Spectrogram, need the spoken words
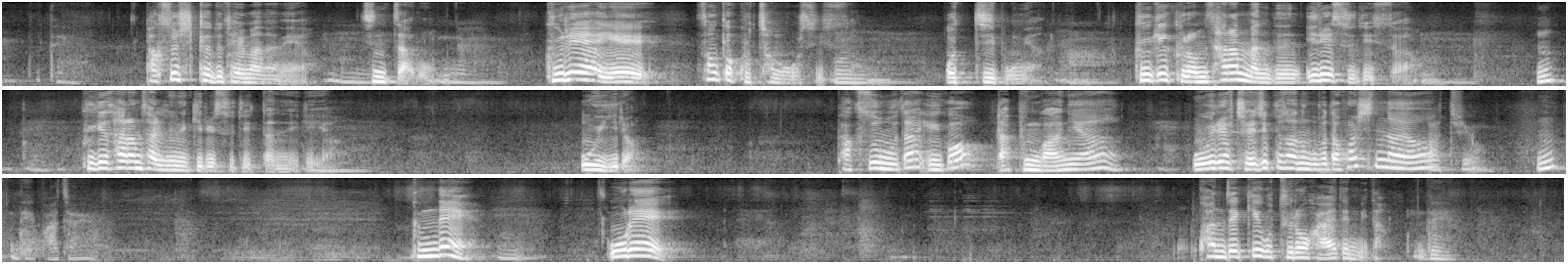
박수 시켜도 될 만한 애요. 진짜로. 네. 그래야 얘 성격 고쳐 먹을 수 있어. 어찌 보면. 그게 그럼 사람 만드는 일일 수도 있어요. 응? 그게 사람 살리는 길일 수도 있다는 얘기예요. 오히려. 박수무당 이거 나쁜 거 아니야. 오히려 죄 짓고 사는 것보다 훨씬 나요. 맞지요. 응? 네, 맞아요. 근데 올해 관제 끼고 들어가야 됩니다. 네,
